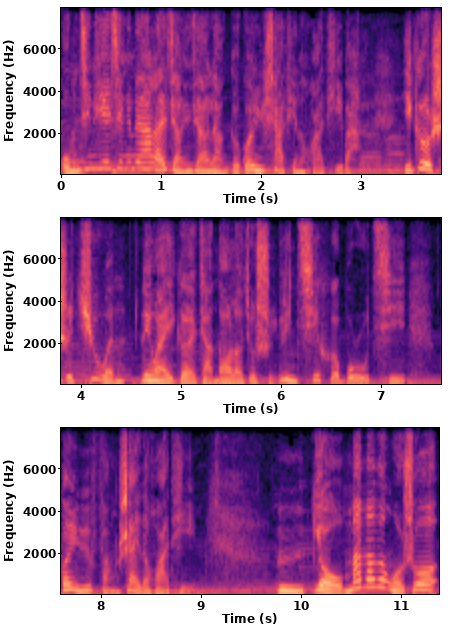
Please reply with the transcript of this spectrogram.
我们今天先跟大家来讲一讲两个关于夏天的话题吧。一个是驱蚊，另外一个讲到了就是孕期和哺乳期关于防晒的话题。嗯，有妈妈问我说，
